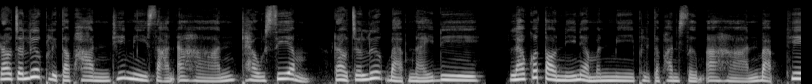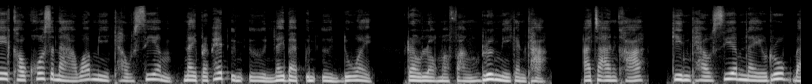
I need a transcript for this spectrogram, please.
เราจะเลือกผลิตภัณฑ์ที่มีสารอาหารแคลเซียม เราจะเลือกแบบไหนดี แล้วก็ตอนนี้เนี่ยมันมีผลิตภัณฑ์เสริมอาหารแบบที่เขาโฆษณาว่ามีแคลเซียม ในประเภทอื่น ๆ ในแบบอื่น ๆ ด้วย เราลองมาฟังเรื่องนี้กันค่ะ อาจารย์คะ กินแคลเซียมในรูปแบ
